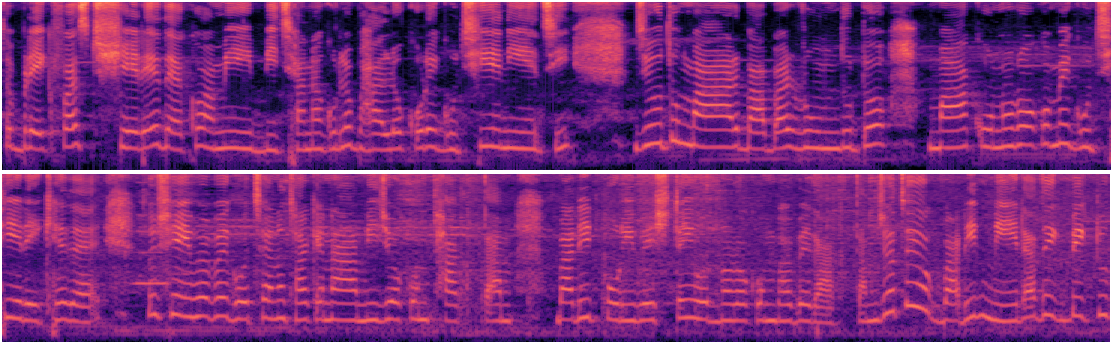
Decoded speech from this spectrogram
তো ব্রেকফাস্ট সেরে দেখো আমি এই বিছানাগুলো ভালো করে গুছিয়ে নিয়েছি। যেহেতু মা আর বাবার রুম দুটো, মা কোনো রকমে গুছিয়ে রেখে দেয়। তো সেইভাবে গোছানো থাকে না। আমি যখন থাকতাম, বাড়ির পরিবেশটাই অন্যরকমভাবে রাখতাম। যতই হোক, বাড়ির মেয়েরা দেখবে একটু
